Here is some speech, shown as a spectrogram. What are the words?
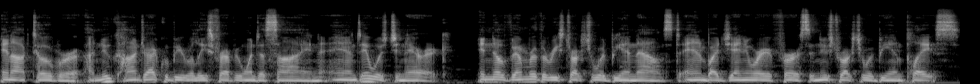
In October, a new contract would be released for everyone to sign, and it was generic. In November, the restructure would be announced, and by January 1st, a new structure would be in place.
